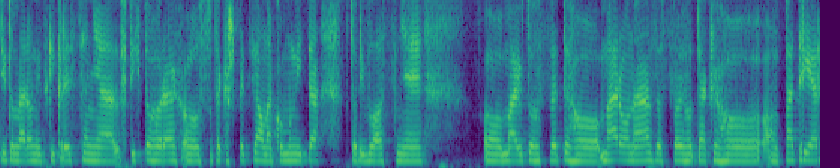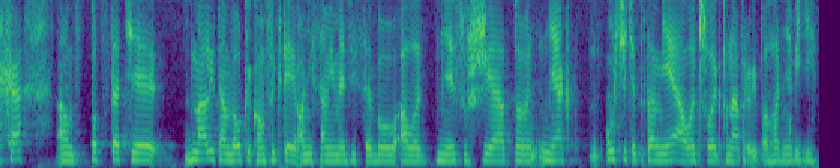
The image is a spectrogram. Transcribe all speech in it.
títo maronickí kresťania v týchto horách o, sú taká špeciálna komunita, ktorí vlastne o, majú toho svetého Marona za svojho takého o, patriarcha. V podstate mali tam veľké konflikty aj oni sami medzi sebou, ale dnes už ja to nejak určite to tam je, ale človek to na prvý pohľad nevidí.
